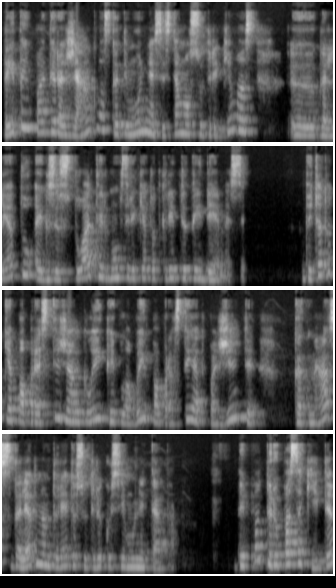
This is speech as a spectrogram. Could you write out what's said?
tai taip pat yra ženklas kad imuninės sistemos sutrikimas e, galėtų egzistuoti ir mums reikėtų atkreipti tai dėmesį. Tai čia tokie paprasti ženklai kaip labai paprastai atpažinti kad mes galėtumėm turėti sutrikusį imunitetą. Taip pat turiu pasakyti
